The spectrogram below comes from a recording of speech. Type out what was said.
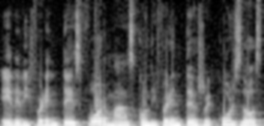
eh, de diferentes formas, con diferentes recursos.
